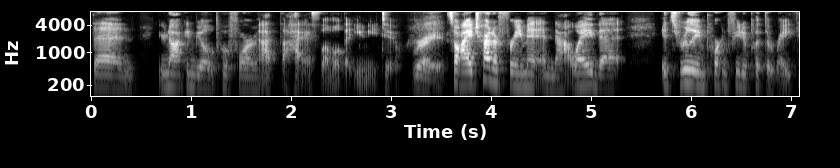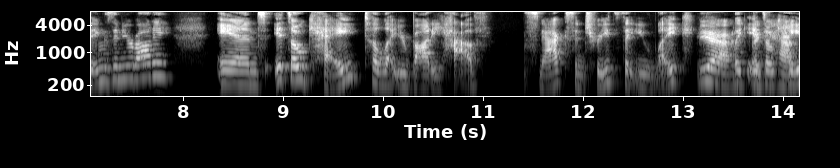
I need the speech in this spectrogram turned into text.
then you're not going to be able to perform at the highest level that you need to. right. So I try to frame it in that way that it's really important for you to put the right things in your body. And it's okay to let your body have snacks and treats that you like. Yeah. Like, it's okay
